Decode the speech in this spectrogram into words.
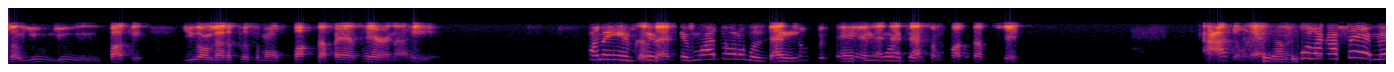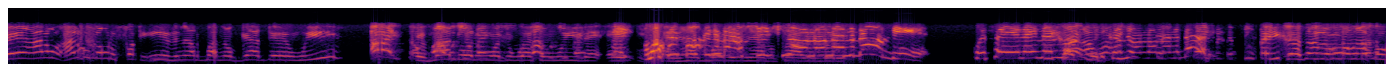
So you you fuck it. You gonna let her put some old fucked up ass hair in her head? I mean, if if, that- if my daughter was eight and she wanted that, to, that's some fucked up shit. I know that. much. well, like I said, man, I don't I don't know the fucking ins and outs about no goddamn weave. All right, so If my daughter make wanted to this- wear some would you weave make at eight? Well, and her talking mother about didn't have shit a you don't problem know with nothing it, about then. Quit saying ain't nothing wrong with it I'm- because you don't know nothing about it. because I'm going off of.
